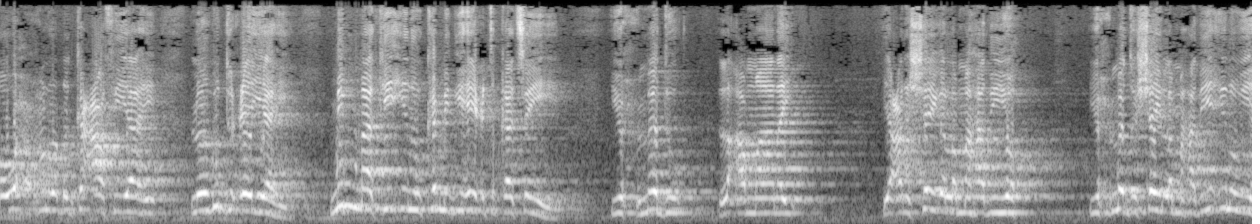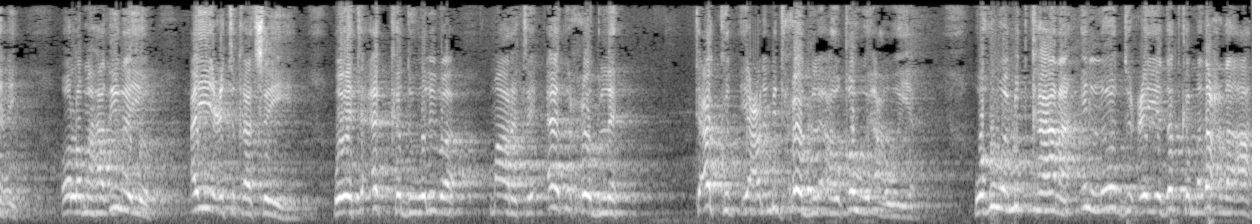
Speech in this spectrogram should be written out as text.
oo waxa xun oo dhan ka caafiyaahi loogu duceeyaahi mimaa kii inuu ka mid yahay ictiqaadsan yihiin yuxmadu la ammaanay. Yacni shayga la mahadiyo yuxmadu shay la mahadiyo inuu yahay oo la mahadinayo ayay ictiqaadsan yihiin wayataakadu weliba maaragtay aad u xoog leh taakud yani mid xoog leh oo qawi ah weeyaan wa huwa midkaana in loo duceeyo dadka madaxda ah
